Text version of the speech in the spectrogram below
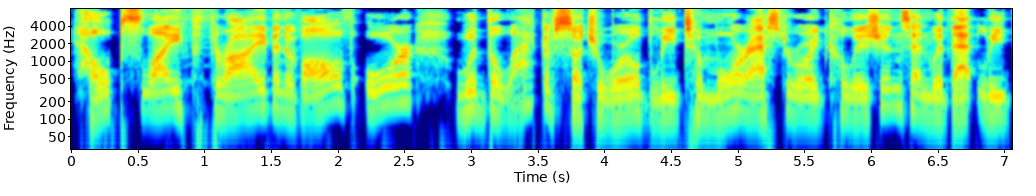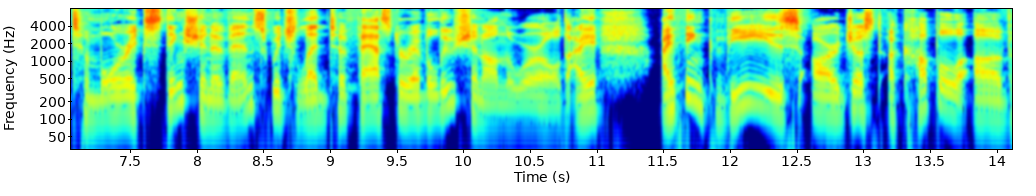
helps life thrive and evolve? Or would the lack of such a world lead to more asteroid collisions and would that lead to more extinction events, which led to faster evolution on the world? I, I think these are just a couple of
